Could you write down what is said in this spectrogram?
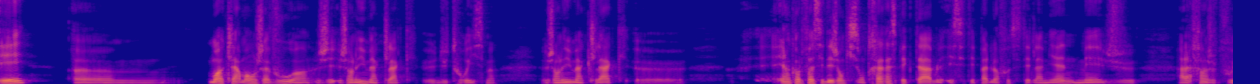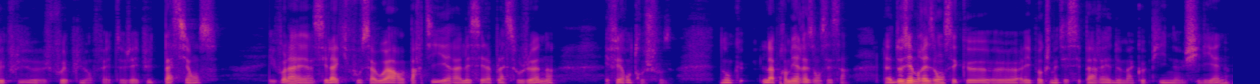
Et euh, moi, clairement, j'avoue, hein, j'en ai, eu ma claque euh, du tourisme. J'en ai eu ma claque. Euh, et encore une fois, c'est des gens qui sont très respectables et c'était pas de leur faute, c'était de la mienne. Mais je, à la fin, je pouvais plus, je pouvais plus en fait. J'avais plus de patience. Et voilà, c'est là qu'il faut savoir partir, laisser la place aux jeunes et faire autre chose. Donc la première raison, c'est ça. La deuxième raison, c'est que à l'époque, je m'étais séparé de ma copine chilienne.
